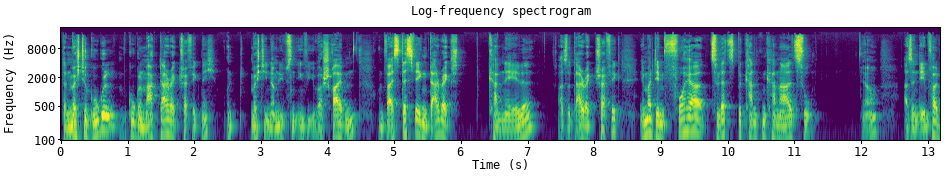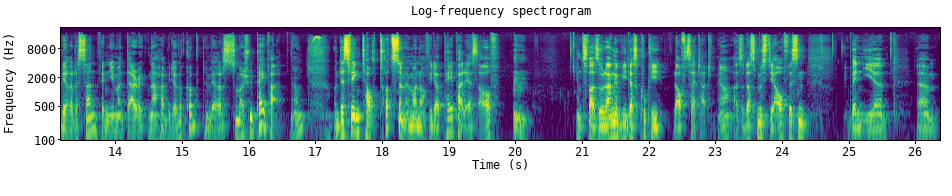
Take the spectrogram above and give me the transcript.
dann möchte Google, Google mag Direct Traffic nicht und möchte ihn am liebsten irgendwie überschreiben und weist deswegen Direct Kanäle, also Direct Traffic, immer dem vorher zuletzt bekannten Kanal zu. Ja, also in dem Fall wäre das dann, wenn jemand Direct nachher wieder bekommt, dann wäre das zum Beispiel PayPal. Ja? Und deswegen taucht trotzdem immer noch wieder PayPal erst auf. Und zwar so lange, wie das Cookie Laufzeit hat. Ja? Also das müsst ihr auch wissen, wenn ihr ähm,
